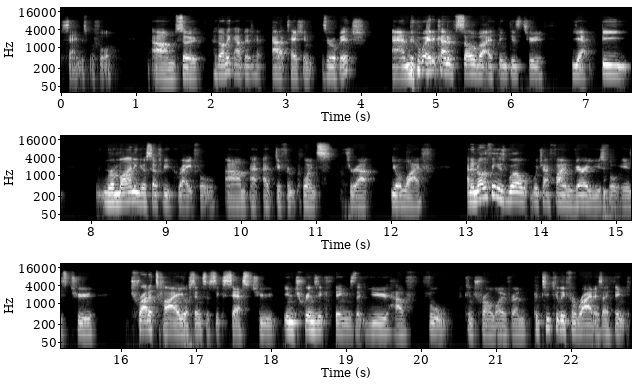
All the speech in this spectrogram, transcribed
same as before. Um, so hedonic adapt- adaptation is a real bitch and the way to kind of solve it i think is to yeah be reminding yourself to be grateful um, at, at different points throughout your life and another thing as well which i find very useful is to try to tie your sense of success to intrinsic things that you have full control over. And particularly for writers, I think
